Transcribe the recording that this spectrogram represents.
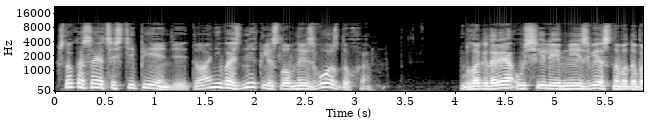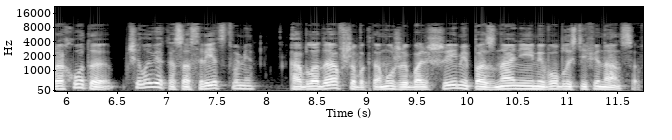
Что касается стипендий, то они возникли словно из воздуха. Благодаря усилиям неизвестного доброхота, человека со средствами, обладавшего к тому же большими познаниями в области финансов.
